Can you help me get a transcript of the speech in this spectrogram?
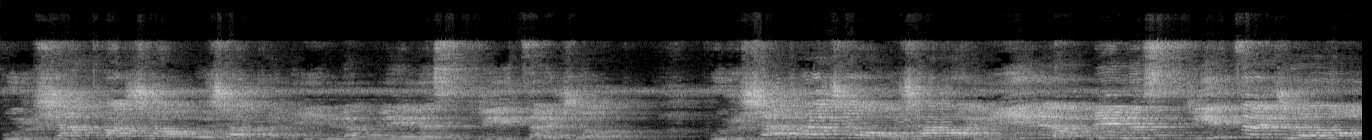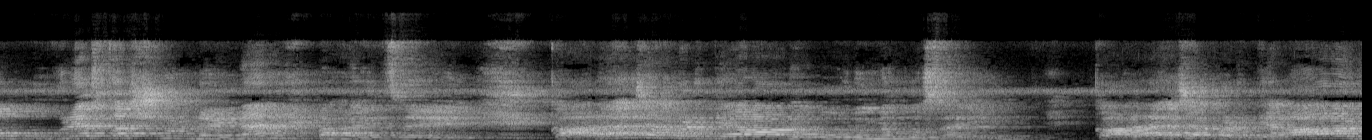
पुरुषात्वाच्या ओझ्याखाली लपलेलं स्त्रीचं जग पुरुषात्वाच्या ओझ्याखाली लपलेलं स्त्रीचं जग उघड्याचा अश्रू नयनांनी पाहायचंय काळाच्या पडद्याआड ओढू नकोस आई काळाच्या पडद्याआड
